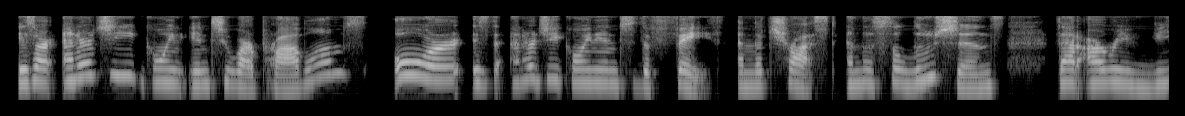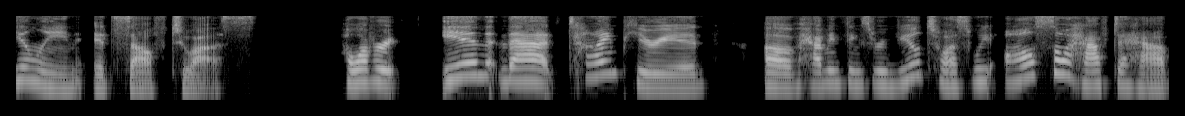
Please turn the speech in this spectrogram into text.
Is our energy going into our problems or is the energy going into the faith and the trust and the solutions that are revealing itself to us? However, in that time period of having things revealed to us, we also have to have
